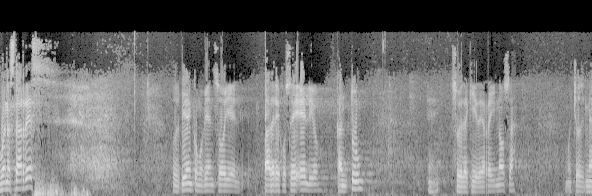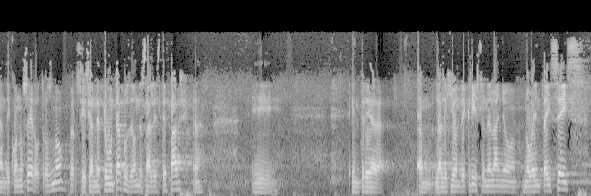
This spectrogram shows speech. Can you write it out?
Buenas tardes. Pues bien, como bien soy el padre José Helio Cantú, eh, soy de aquí de Reynosa. Muchos me han de conocer, otros no, pero si se han de preguntar, pues de dónde sale este padre. ¿verdad? Y entré a, la Legión de Cristo en el año 96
